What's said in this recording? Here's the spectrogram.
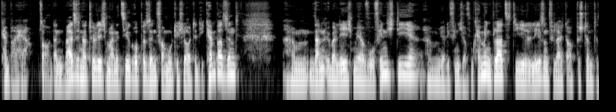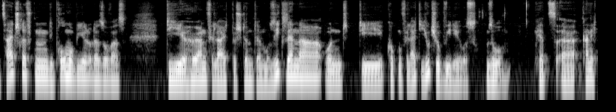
Camper her. So, und dann weiß ich natürlich, meine Zielgruppe sind vermutlich Leute, die Camper sind. Ähm, dann überlege ich mir, wo finde ich die? Ähm, ja, die finde ich auf dem Campingplatz. Die lesen vielleicht auch bestimmte Zeitschriften, die Promobil oder sowas. Die hören vielleicht bestimmte Musiksender und die gucken vielleicht YouTube-Videos. So, jetzt äh, kann ich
